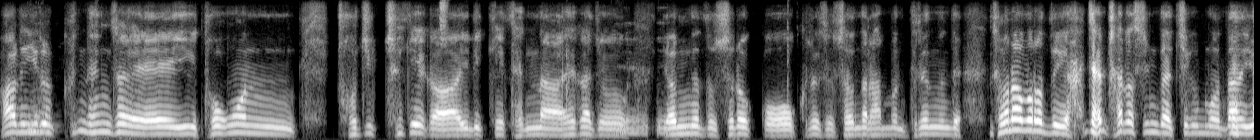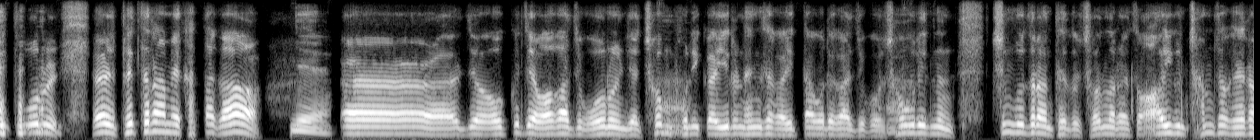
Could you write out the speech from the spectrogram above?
아니 네. 이런 큰 행사에 이 동원 조직 체계가 이렇게 됐나 해가지고 예, 예. 염려도 스럽고 그래서 전화를 한번 드렸는데 전화번호도 한참 찾았습니다. 지금 뭐 나는 유튜브를 에, 베트남에 갔다가 예. 어, 저 엊그제 와가지고 오늘 이제 처음 아. 보니까 이런 행사가 있다고 그래가지고 서울 에 있는 친구들한테도 전화를 해서 아 이건 참석해라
